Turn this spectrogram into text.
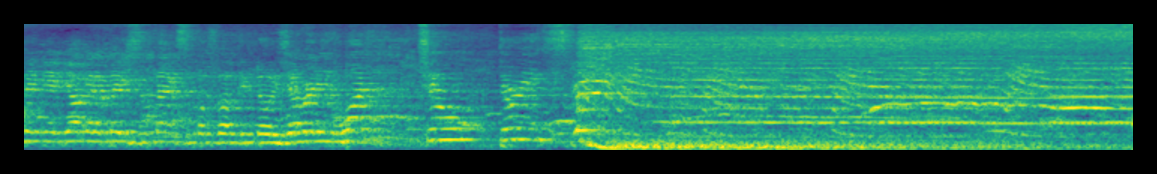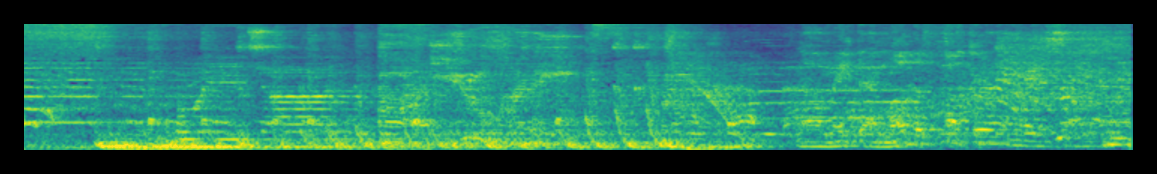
opinion. Y'all gonna make some maximum fucking noise. Y'all ready? One, two, three, scream! You ready? Now make that motherfucker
